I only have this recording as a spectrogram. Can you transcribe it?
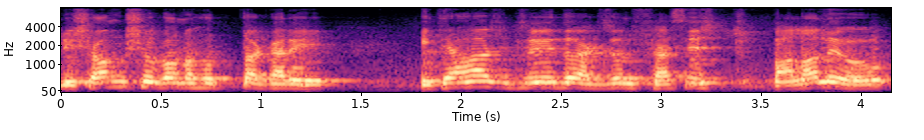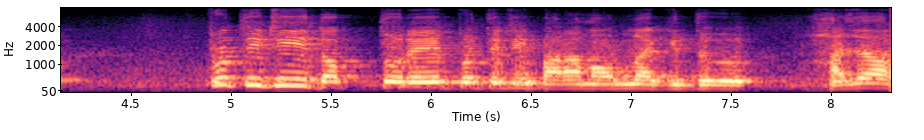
নৃশংস গণহত্যাকারী ইতিহাস ঘৃণিত একজন ফ্যাসিস্ট পালালেও প্রতিটি দপ্তরে, প্রতিটি পাড়া মহল্লায় কিন্তু হাজার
